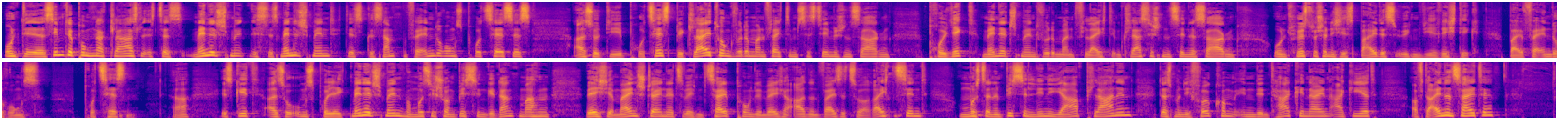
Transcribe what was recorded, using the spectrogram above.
Und der siebte Punkt nach Glasl ist das Management, ist das Management des gesamten Veränderungsprozesses, also die Prozessbegleitung würde man vielleicht im Systemischen sagen, Projektmanagement würde man vielleicht im klassischen Sinne sagen und höchstwahrscheinlich ist beides irgendwie richtig bei Veränderungsprozessen. Ja, es geht also ums Projektmanagement. Man muss sich schon ein bisschen Gedanken machen, welche Meilensteine zu welchem Zeitpunkt in welcher Art und Weise zu erreichen sind und muss dann ein bisschen linear planen, dass man nicht vollkommen in den Tag hinein agiert. Auf der einen Seite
